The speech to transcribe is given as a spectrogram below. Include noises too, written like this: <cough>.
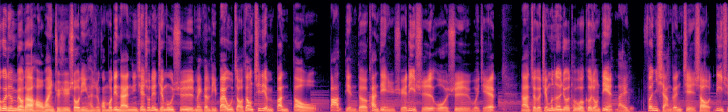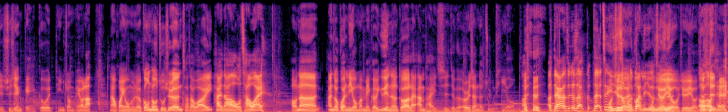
Hello，各位听众朋友，大家好，欢迎继续收听汉声广播电台。您现在收听的节目是每个礼拜五早上七点半到八点的看电影学历史，我是伟杰。那这个节目呢，就透过各种电影来分享跟介绍历史事件给各位听众朋友啦。那欢迎我们的共同主持人叉叉 Y。嗨，大家好，我查 Y。好，那按照惯例，我们每个月呢都要来安排一次这个二战的主题哦。啊，等下这个是这这已经是我们的惯例了，我觉得有，我觉得有，就是。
